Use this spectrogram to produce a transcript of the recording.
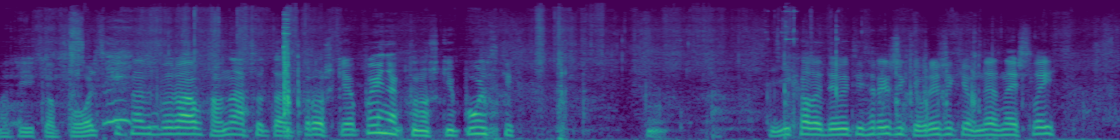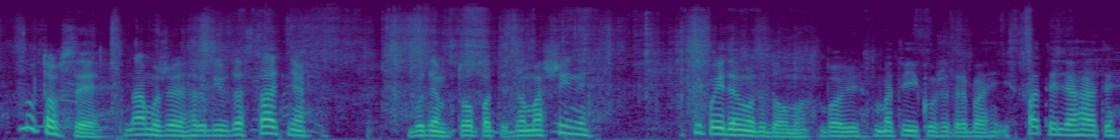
Матвійко польських назбирав, а в нас тут трошки опеняк, трошки польських. Їхали дивитись рижиків, рижиків не знайшли. Ну то все. Нам уже грибів достатньо. Будемо топати до машини і поїдемо додому, бо Матвійку вже треба і спати лягати,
